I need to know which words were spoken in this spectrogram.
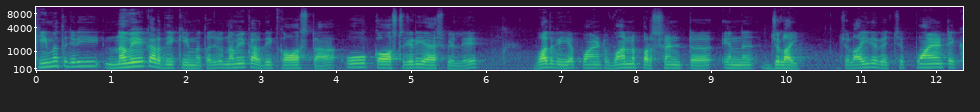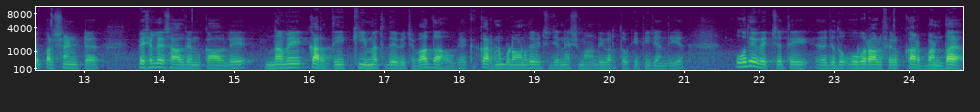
ਕੀਮਤ ਜਿਹੜੀ ਨਵੇਂ ਘਰ ਦੀ ਕੀਮਤ ਆ ਜਿਹੜਾ ਨਵੇਂ ਘਰ ਦੀ ਕਾਸਟ ਆ ਉਹ ਕਾਸਟ ਜਿਹੜੀ ਐ ਇਸ ਵੇਲੇ ਵੱਧ ਗਈ ਆ 0.1% ਇਨ ਜੁਲਾਈ ਜੁਲਾਈ ਦੇ ਵਿੱਚ 0.1% ਪਿਛਲੇ ਸਾਲ ਦੇ ਮੁਕਾਬਲੇ ਨਵੇਂ ਘਰ ਦੀ ਕੀਮਤ ਦੇ ਵਿੱਚ ਵਾਧਾ ਹੋ ਗਿਆ। ਇੱਕ ਘਰ ਨੂੰ ਬਣਾਉਣ ਦੇ ਵਿੱਚ ਜਿੰਨੇ ਸਮਾਨ ਦੀ ਵਰਤੋਂ ਕੀਤੀ ਜਾਂਦੀ ਆ ਉਹਦੇ ਵਿੱਚ ਤੇ ਜਦੋਂ ਓਵਰਆਲ ਫਿਰ ਘਰ ਬਣਦਾ ਆ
